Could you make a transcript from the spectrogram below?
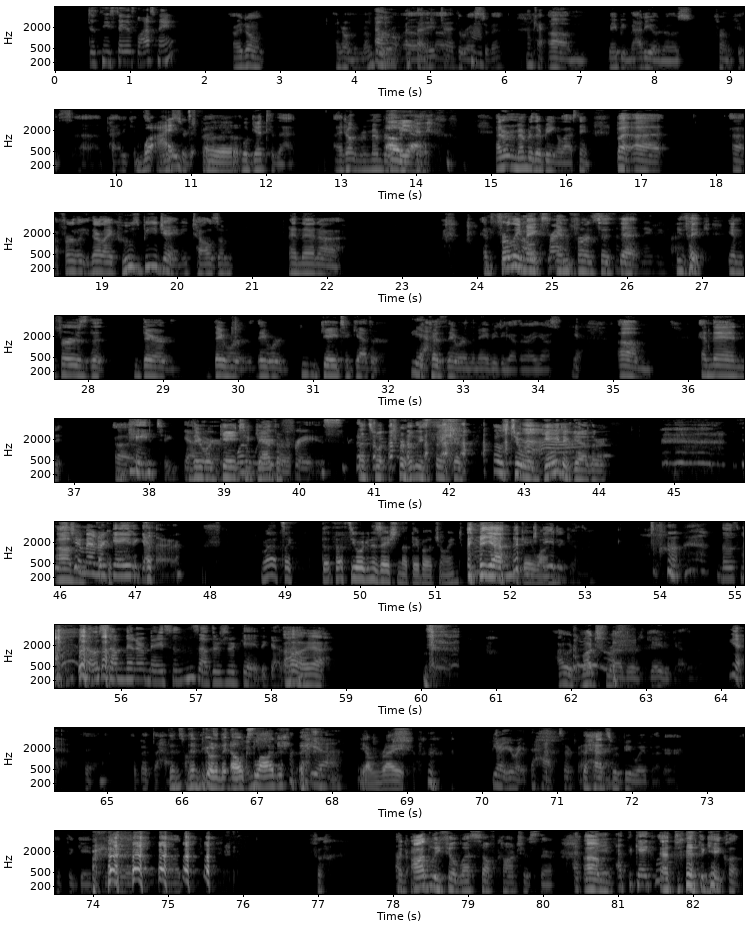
Doesn't he say his last name? I don't. I don't remember Oh, I uh, thought you uh, did. the rest of it. Okay. Um, maybe Matteo knows from his uh, Pattykins Well, I. research, d- but uh, we'll get to that. I don't remember. Oh, BJ. yeah. I don't remember there being a last name, but uh, uh, Furley, they're like, "Who's BJ?" And he tells them, and then uh, and He's Furley an makes inferences that old Navy friend. he's like infers that they're they were they were gay together yeah. because they were in the Navy together, I guess. Yeah. Um, and then uh, gay together. they were gay What together. phrase. that's what Furley's thinking. Those two were gay together. These two Um, men are like a- gay it's together. well, it's like that, that's the organization that they both joined. yeah, The gay gay one. together. Those men, you know, some men are masons, others are gay together. Oh yeah, I would much rather gay together. yeah, Yeah. I bet the hats. on then go to the. Elks Lodge. yeah, yeah, right. yeah. You're right. The hats are better. The hats would be way better at the gay together. Lodge. I'd oddly feel less self conscious there at the, um, gay, at the gay club. at the, at the gay club.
